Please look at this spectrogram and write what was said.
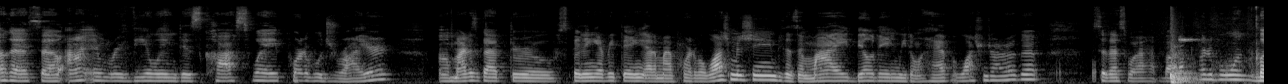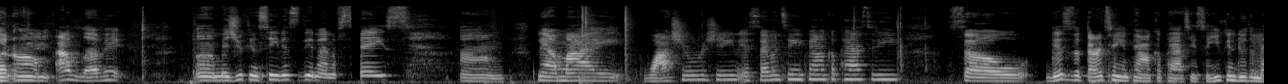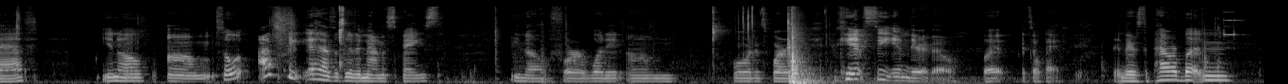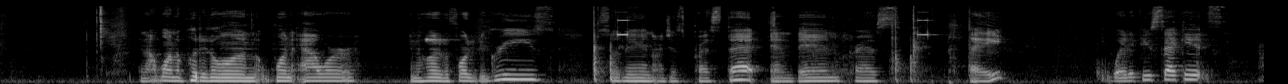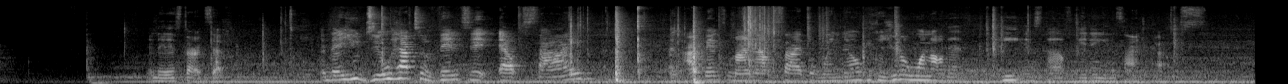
Okay, so I am reviewing this Costway portable dryer. Um, I just got through spinning everything out of my portable washing machine because in my building we don't have a washer and dryer hookup. So that's why I bought a portable one. But um, I love it. Um, as you can see, this is the amount of space. Um, now my washing machine is 17 pound capacity. So this is a 13 pound capacity. So you can do the math, you know. Um, so I think it has a good amount of space you know, for what it um for what it's worth. You can't see in there though, but it's okay. Then there's the power button. And I want to put it on one hour and 140 degrees. So then I just press that and then press play. Wait a few seconds. And then it starts up. And then you do have to vent it outside like I vent mine outside the window because you don't want all that heat and stuff getting inside the house.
